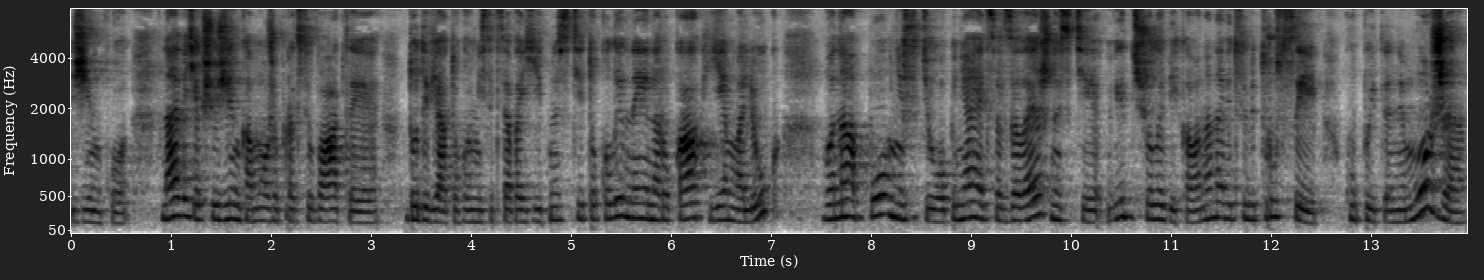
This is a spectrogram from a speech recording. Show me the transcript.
жінку. Навіть якщо жінка може працювати до 9-го місяця вагітності, то коли в неї на руках є малюк, вона повністю опиняється в залежності від чоловіка. Вона навіть собі труси купити не може.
